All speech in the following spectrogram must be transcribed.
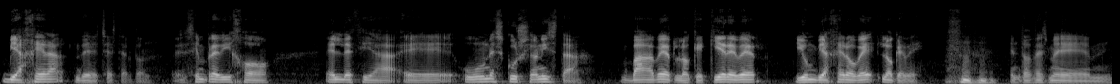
viajera de Chesterton. Eh, siempre dijo, él decía, eh, un excursionista va a ver lo que quiere ver y un viajero ve lo que ve. Entonces me,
